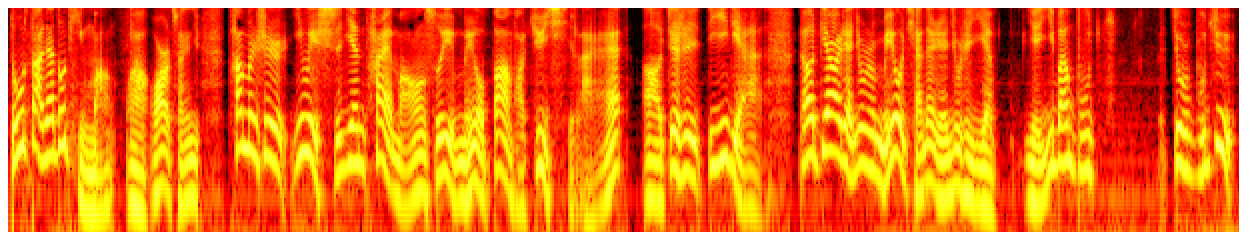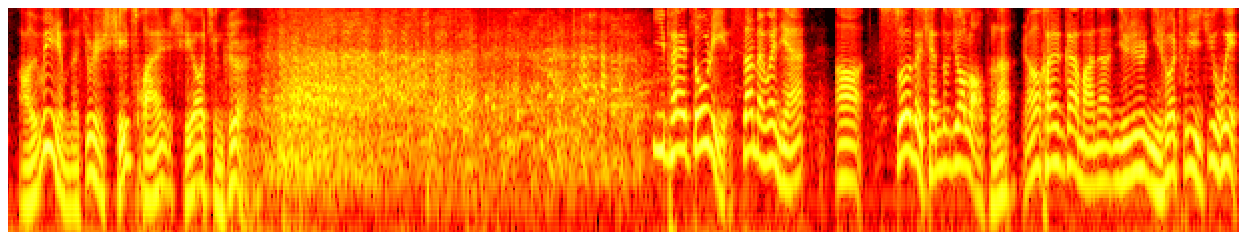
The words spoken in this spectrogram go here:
都大家都挺忙啊，偶尔传个局。他们是因为时间太忙，所以没有办法聚起来啊，这是第一点。然后第二点就是没有钱的人，就是也也一般不，就是不聚啊。为什么呢？就是谁传谁要请客，一拍兜里三百块钱。啊，所有的钱都交老婆了，然后还干嘛呢？你就是你说出去聚会，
